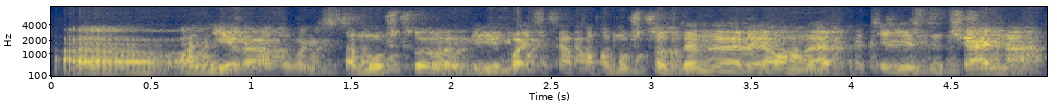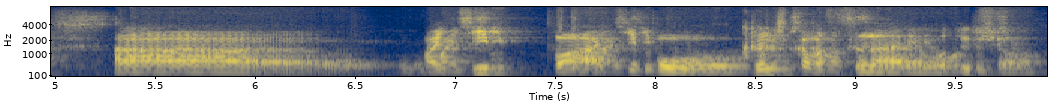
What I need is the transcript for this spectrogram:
э, они радовались тому, что вели войска, потому что ДНР и ЛНР хотели изначально э, войти по типу крымского сценария. Вот и все.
